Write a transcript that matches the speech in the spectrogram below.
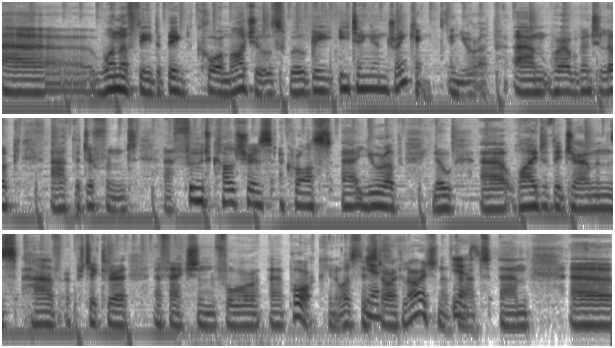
uh, one of the, the big core modules will be eating and drinking in Europe, um, where we're going to look at the different uh, food cultures across uh, Europe. You know, uh, why do the Germans have a particular affection for uh, pork? You know, what's the yes. historical origin of yes. that? Um, uh,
